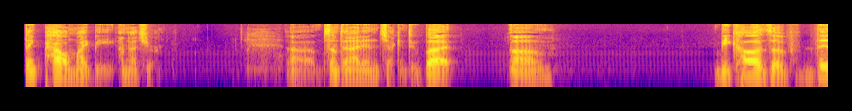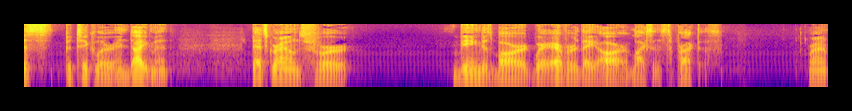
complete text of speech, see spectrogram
think Powell might be. I'm not sure. Uh, something I didn't check into, but um, because of this particular indictment, that's grounds for being disbarred wherever they are licensed to practice. Right?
